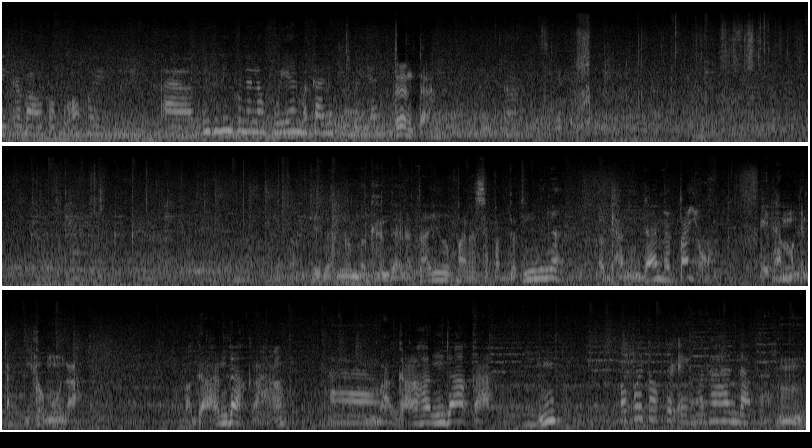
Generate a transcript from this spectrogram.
may trabaho pa po ako eh. Ah, bibilin ko na lang po yan. Magkano po ba yan? 30. Ah, sige po. Kailangan maghanda na tayo para sa pagdating nila. Maghanda na tayo. Kailangan maganda. Ikaw muna. Maghahanda ka, ha? Ah, Maghahanda ka. Hmm? opo, Dr. Eng. Maghahanda po. Hmm.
